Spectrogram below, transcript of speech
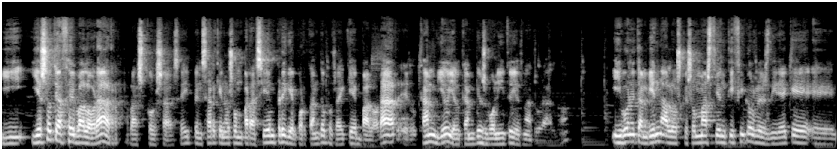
Y, eso te hace valorar las cosas ¿eh? y pensar que no son para siempre y que por tanto pues hay que valorar el cambio y el cambio es bonito y es natural. ¿no? Y bueno, y también a los que son más científicos les diré que, eh,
